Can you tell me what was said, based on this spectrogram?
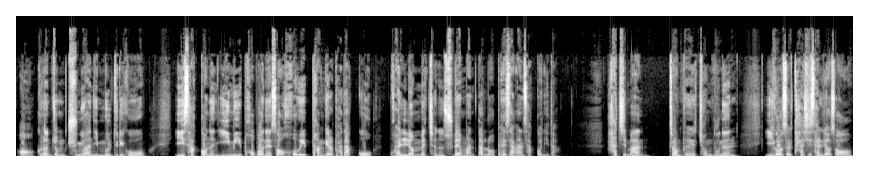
어, 그런 좀 중요한 인물들이고 이 사건은 이미 법원에서 허위 판결 받았고 관련 매체는 수백만 달러 배상한 사건이다. 하지만 트럼프의 정부는 이것을 다시 살려서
